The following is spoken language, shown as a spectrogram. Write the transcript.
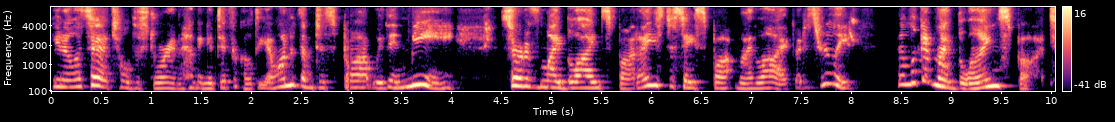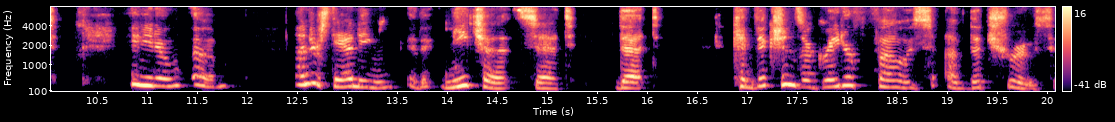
you know, let's say I told a story and having a difficulty. I wanted them to spot within me sort of my blind spot. I used to say spot my lie, but it's really look at my blind spot. And, you know, um, understanding that Nietzsche said that convictions are greater foes of the truth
